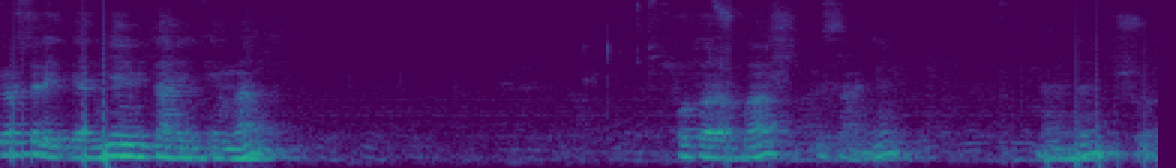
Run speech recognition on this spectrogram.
görsel ekleyelim. Yeni bir tane ekleyeyim ben. Fotoğraflar. Bir saniye. Nerede? Şurada.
